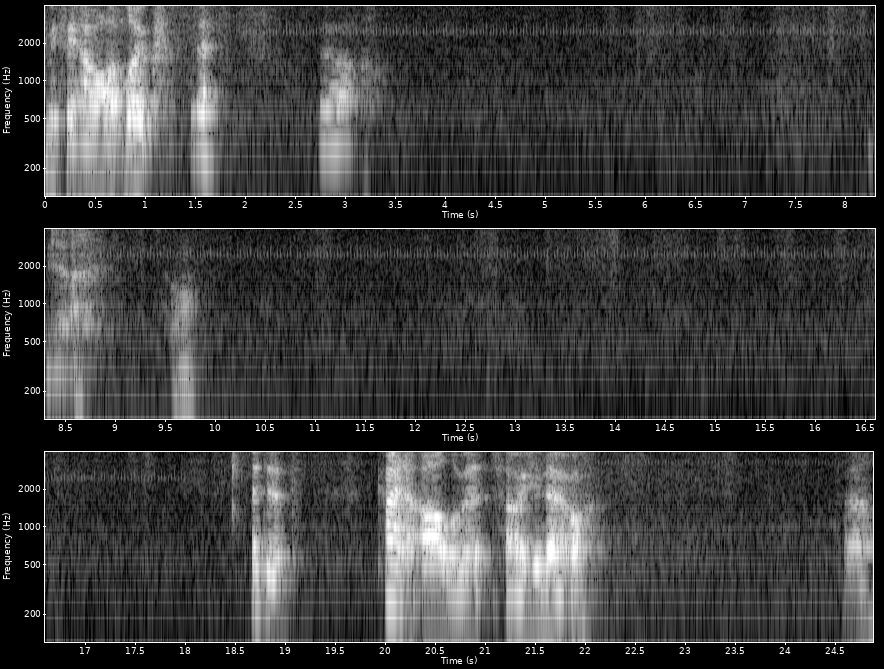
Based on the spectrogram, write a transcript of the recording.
let me see how all it looks. Yeah. Yeah. Yeah. So. I did kind of all of it, so you know. Uh,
